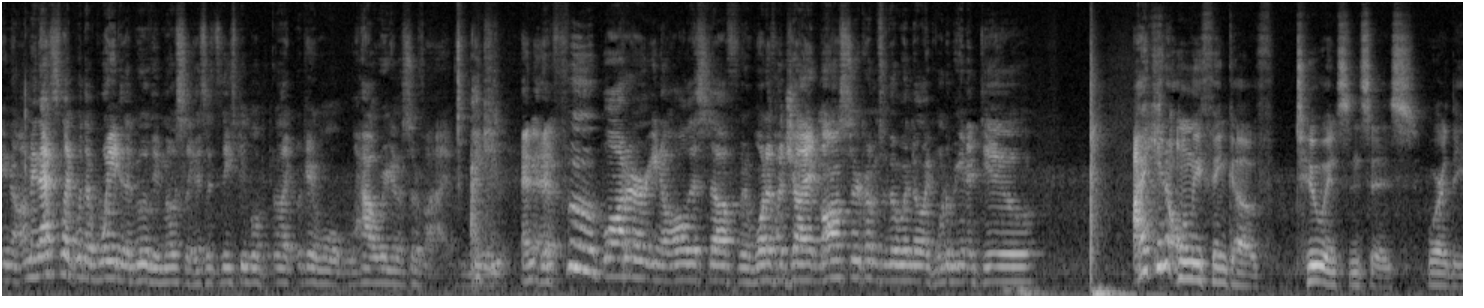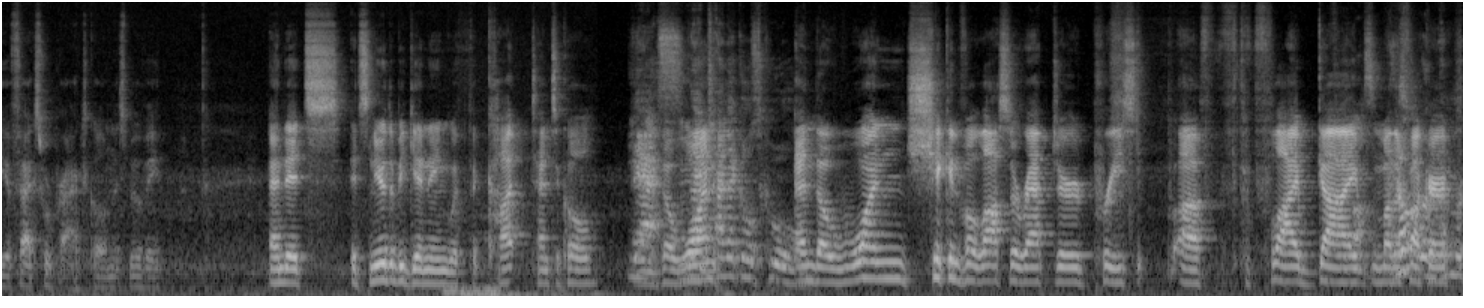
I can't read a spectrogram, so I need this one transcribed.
you know, I mean that's like with the weight of the movie mostly is it's these people are like, okay, well, how are we gonna survive? I can, and, need and food, water, you know, all this stuff. I mean, What if a giant monster comes through the window? Like, what are we gonna do? I can only think of two instances where the effects were practical in this movie. And it's it's near the beginning with the cut tentacle Yes, and the one tentacle's cool. and the one chicken velociraptor priest uh, fly guy I don't motherfucker. remember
